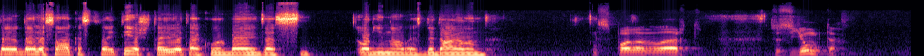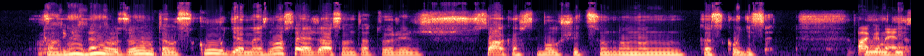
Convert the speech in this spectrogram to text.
da- daļa sākas tai tieši tajā vietā, kur beidzas oriģinālais Dead Island. Spoiler alert! Uz jumta. Kā nē, nē, uz jumta, uz kuģa mēs nosēžās, un tad tur ir sākas bullshits, un, un, un tas kuģis. Pagaidām, nu,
